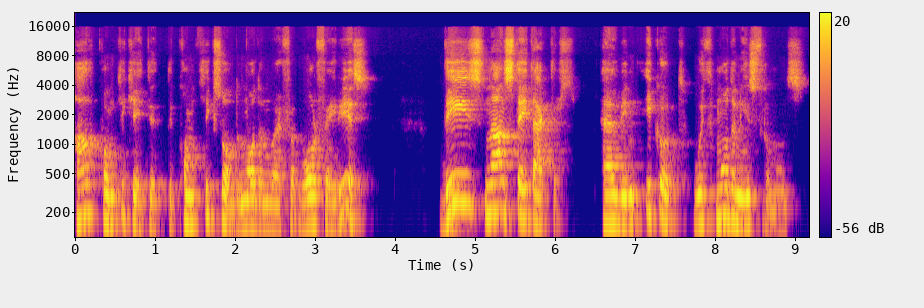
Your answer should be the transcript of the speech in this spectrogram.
how complicated the conflicts of the modern warfare is. These non-state actors have been equipped with modern instruments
